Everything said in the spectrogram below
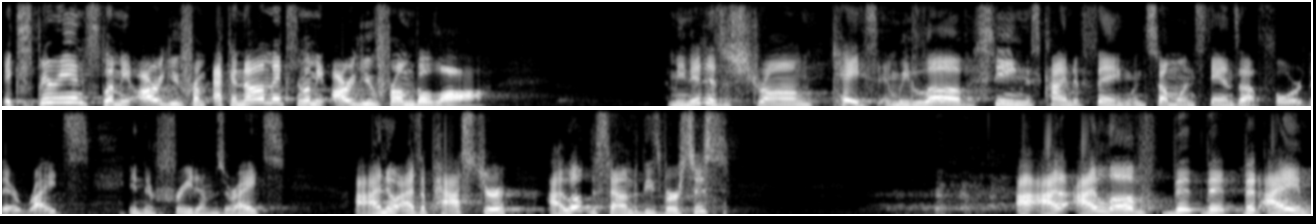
experience, let me argue from economics, and let me argue from the law. I mean, it is a strong case, and we love seeing this kind of thing when someone stands up for their rights and their freedoms, right? I know as a pastor, I love the sound of these verses. I, I, I love that, that, that I am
